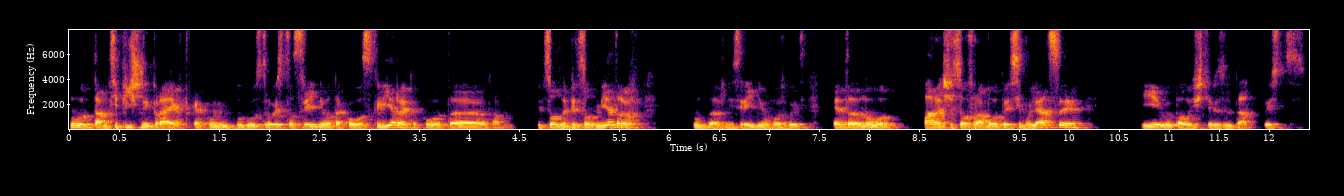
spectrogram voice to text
ну, там типичный проект какого-нибудь благоустройства среднего такого сквера какого-то, там, 500 на 500 метров, ну, даже не среднего, может быть, это, ну, вот пара часов работы симуляции, и вы получите результат. То есть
